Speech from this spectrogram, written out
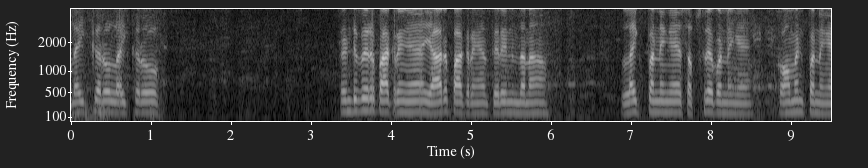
लाइक करो लाइक करो। ரெண்டு பேரும் பார்க்குறீங்க யார் பார்க்குறீங்க தெரியுந்தானா லைக் பண்ணுங்க சப்ஸ்கிரைப் பண்ணுங்க காமெண்ட் பண்ணுங்க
